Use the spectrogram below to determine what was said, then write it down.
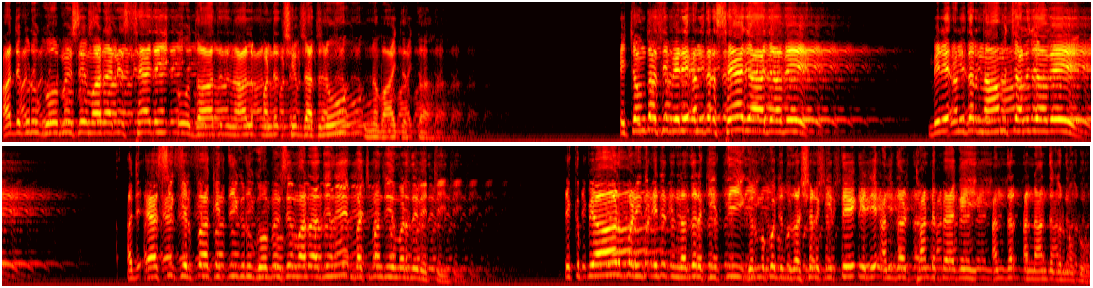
ਅੱਜ ਗੁਰੂ ਗੋਬਿੰਦ ਸਿੰਘ ਮਹਾਰਾਜ ਨੇ ਸਹਿਜ ਹੀ ਉਹ ਦਾਤ ਦੇ ਨਾਲ ਪੰਡਿਤ ਸ਼ਿਵ ਦੱਤ ਨੂੰ ਨਵਾਜ ਦਿੱਤਾ। ਇਹ ਚਾਹੁੰਦਾ ਸੀ ਮੇਰੇ ਅੰਦਰ ਸਹਿਜ ਆ ਜਾਵੇ, ਮੇਰੇ ਅੰਦਰ ਨਾਮ ਚੱਲ ਜਾਵੇ। ਅੱਜ ਐਸੀ ਕਿਰਪਾ ਕੀਤੀ ਗੁਰੂ ਗੋਬਿੰਦ ਸਿੰਘ ਮਹਾਰਾਜ ਜੀ ਨੇ ਬਚਪਨ ਦੀ ਉਮਰ ਦੇ ਵਿੱਚ ਹੀ। ਇੱਕ ਪਿਆਰ ਭਰੀ ਇਹਦੇ ਤੇ ਨਜ਼ਰ ਕੀਤੀ, ਗੁਰਮੁਖੋ ਜਦੋਂ ਦਰਸ਼ਨ ਕੀਤੇ, ਇਹਦੇ ਅੰਦਰ ਠੰਡ ਪੈ ਗਈ, ਅੰਦਰ ਆਨੰਦ ਗੁਰਮੁਖੋ,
